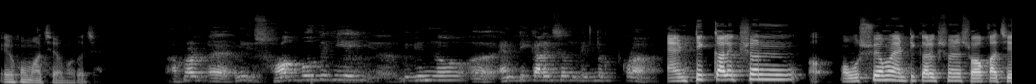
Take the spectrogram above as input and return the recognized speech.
এরকম আছে আমার কাছে। আপনার শখ বলতে কি এই বিভিন্ন অ্যান্টিক কালেকশন এগুলো করা? অ্যান্টিক কালেকশন অবশ্যই আমার অ্যান্টিক কালেকশনের শখ আছে।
